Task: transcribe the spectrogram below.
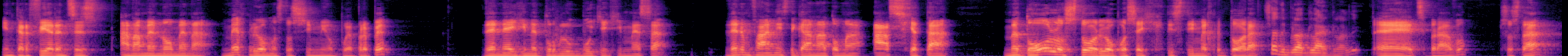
Interferences αναμενόμενα μέχρι όμως το σημείο που έπρεπε. Δεν έγινε τουρλουμπούκι εκεί μέσα. Δεν εμφανίστηκαν άτομα άσχετα με το όλο story όπως έχει χτιστεί μέχρι τώρα. Σαν την Bloodline δηλαδή. Ε, έτσι, μπράβο. Σωστά.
